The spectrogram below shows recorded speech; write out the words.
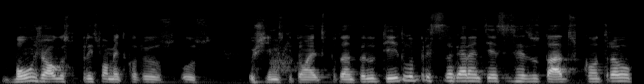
bons jogos, principalmente contra os, os, os times que estão aí disputando pelo título, precisa garantir esses resultados contra, o,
